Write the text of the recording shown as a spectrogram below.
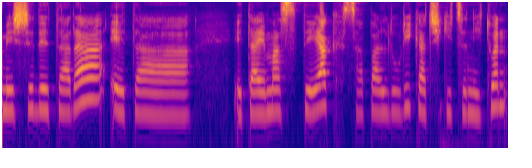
mesedetara eta eta emazteak zapaldurik atxikitzen dituen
